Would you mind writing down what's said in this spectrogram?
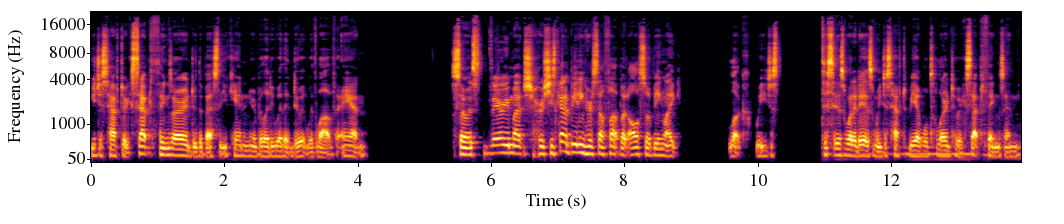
You just have to accept things are and do the best that you can in your ability with it and do it with love. And so it's very much her, she's kind of beating herself up, but also being like, look, we just, this is what it is. And we just have to be able to learn to accept things and,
